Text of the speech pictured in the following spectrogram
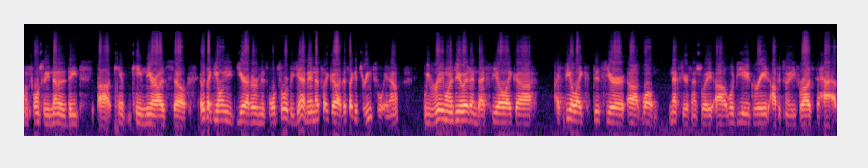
unfortunately, none of the dates uh, came came near us. So it was like the only year I've ever missed Warped Tour. But yeah, man, that's like a, that's like a dream tour. You know, we really want to do it, and I feel like uh, I feel like this year, uh, well, next year essentially, uh, would be a great opportunity for us to have.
